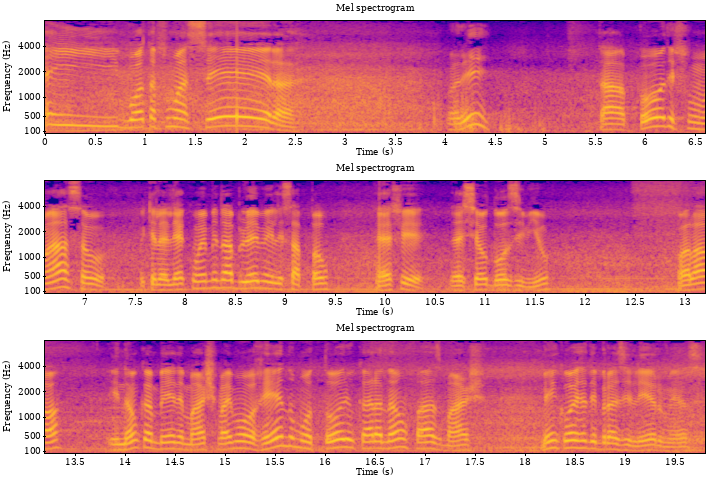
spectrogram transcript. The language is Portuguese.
Aí, bota fumaceira. Olha aí. Tá pô de fumaça, ô. Aquele ali é com MWM, aquele sapão. F, deve ser o 12 mil. Olha lá, ó. E não cambia de marcha. Vai morrendo o motor e o cara não faz marcha. Bem coisa de brasileiro mesmo.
